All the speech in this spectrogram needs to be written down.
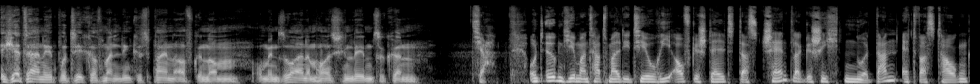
Ich hätte eine Hypothek auf mein linkes Bein aufgenommen, um in so einem Häuschen leben zu können. Tja, und irgendjemand hat mal die Theorie aufgestellt, dass Chandler-Geschichten nur dann etwas taugen,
